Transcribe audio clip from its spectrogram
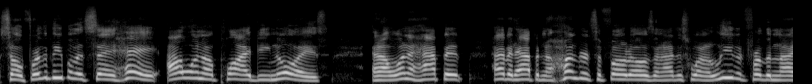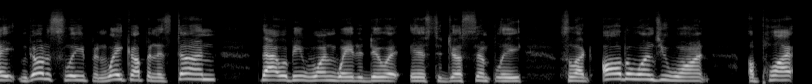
so for the people that say, hey, I want to apply denoise and I want to have it, have it happen to hundreds of photos and I just want to leave it for the night and go to sleep and wake up and it's done, that would be one way to do it is to just simply select all the ones you want, apply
